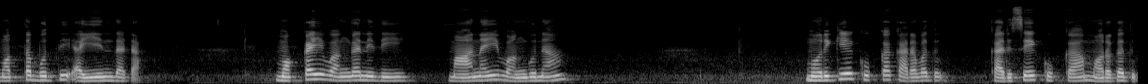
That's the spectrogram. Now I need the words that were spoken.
మొత్త బుద్ధి అయ్యిందట. మొక్కై వంగనిది మానై వంగున? మొరిగే కుక్క కరవదు కరిసే కుక్క మొరగదు.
